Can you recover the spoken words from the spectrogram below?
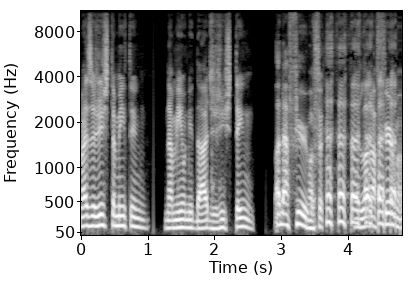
mas a gente também tem, na minha unidade, a gente tem Lá na firma. fe- lá na firma,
